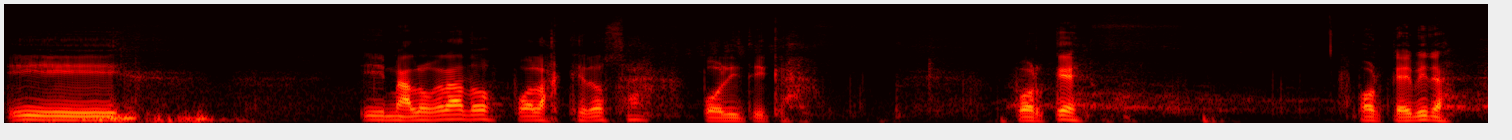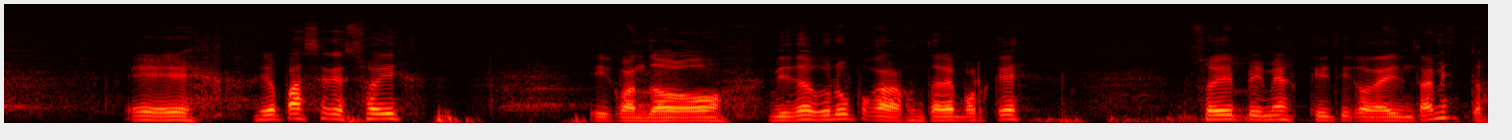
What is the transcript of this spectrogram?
y y malogrados por la asquerosa política. ¿Por qué? Porque mira, eh, yo pasa que soy, y cuando mido el grupo, que ahora contaré por qué, soy el primer crítico de ayuntamiento.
